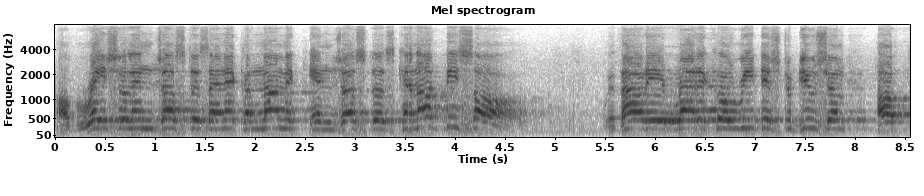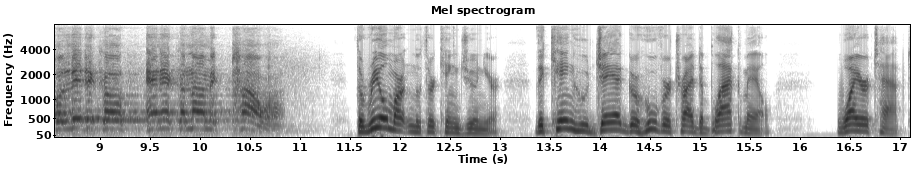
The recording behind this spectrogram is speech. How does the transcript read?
of racial injustice and economic injustice cannot be solved without a radical redistribution of political and economic power. The real Martin Luther King Jr., the king who J. Edgar Hoover tried to blackmail, wiretapped,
